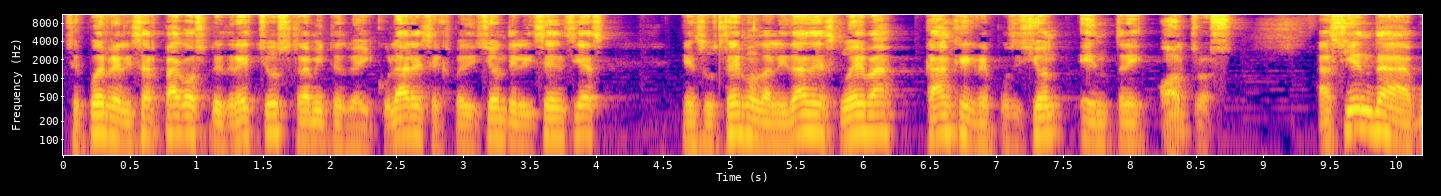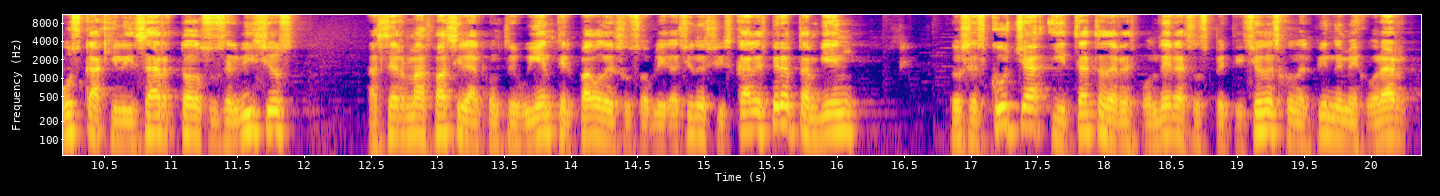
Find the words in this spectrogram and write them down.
se pueden realizar pagos de derechos, trámites vehiculares, expedición de licencias en sus tres modalidades, nueva, canje y reposición, entre otros. Hacienda busca agilizar todos sus servicios, hacer más fácil al contribuyente el pago de sus obligaciones fiscales, pero también los escucha y trata de responder a sus peticiones con el fin de mejorar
